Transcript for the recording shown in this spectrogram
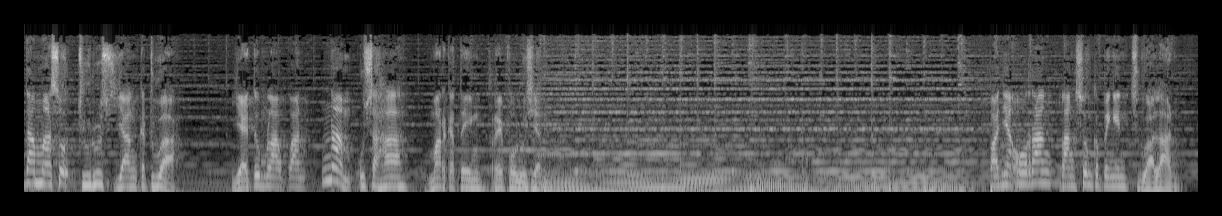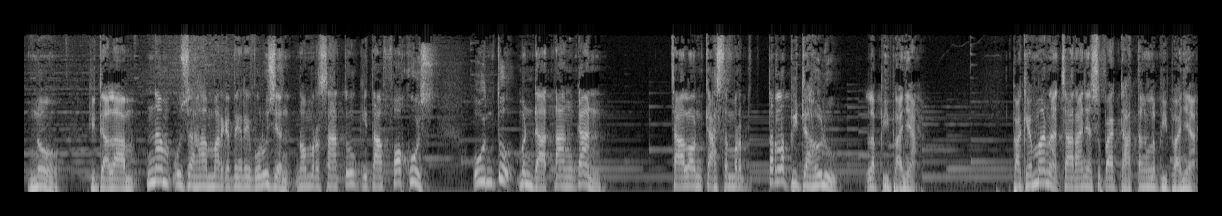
kita masuk jurus yang kedua, yaitu melakukan 6 usaha marketing revolution. Banyak orang langsung kepingin jualan. No, di dalam 6 usaha marketing revolution, nomor satu kita fokus untuk mendatangkan calon customer terlebih dahulu, lebih banyak. Bagaimana caranya supaya datang lebih banyak?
